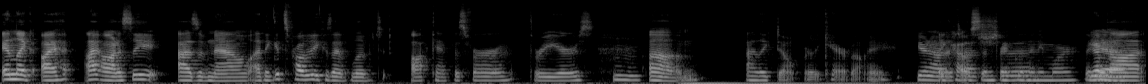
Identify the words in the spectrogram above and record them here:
And like I I honestly as of now, I think it's probably because I've lived off campus for 3 years. Mhm. Um I like don't really care about my You're not like house in Franklin anymore. Like I'm not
